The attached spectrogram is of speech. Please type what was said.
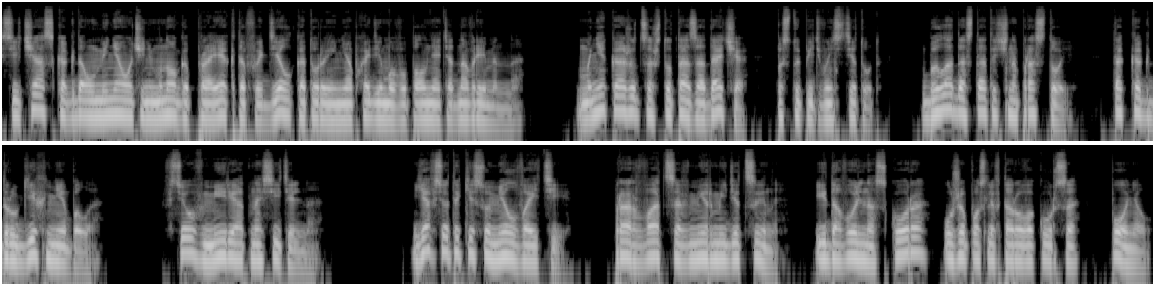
Сейчас, когда у меня очень много проектов и дел, которые необходимо выполнять одновременно, мне кажется, что та задача — поступить в институт — была достаточно простой, так как других не было. Все в мире относительно. Я все-таки сумел войти, прорваться в мир медицины, и довольно скоро, уже после второго курса, понял.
